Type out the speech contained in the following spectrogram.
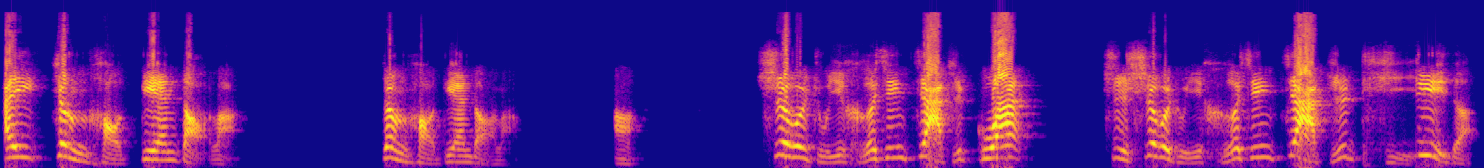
A 正好颠倒了，正好颠倒了，社会主义核心价值观是社会主义核心价值体系的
